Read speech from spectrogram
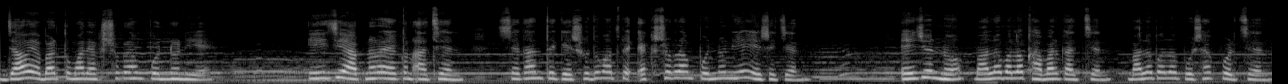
যাও এবার তোমার একশো গ্রাম পণ্য নিয়ে। এই যে আপনারা এখন আছেন, সেখান থেকে শুধুমাত্র একশো গ্রাম পণ্য নিয়েই এসেছেন। এই জন্য ভালো ভালো খাবার খাচ্ছেন, ভালো ভালো পোশাক পরছেন,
